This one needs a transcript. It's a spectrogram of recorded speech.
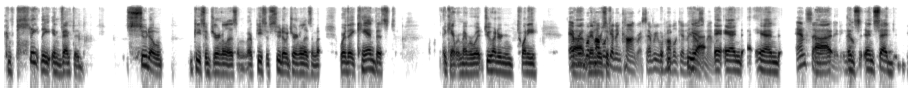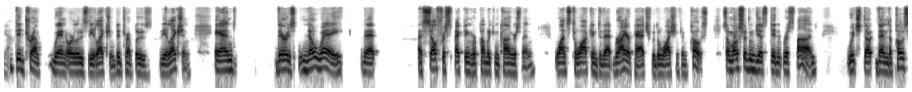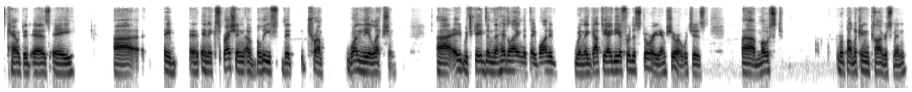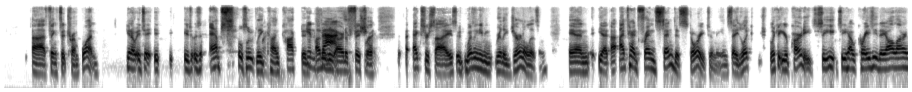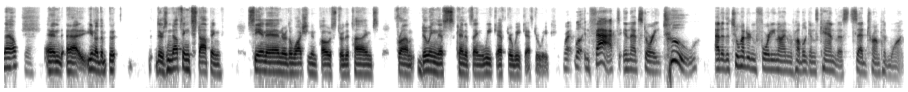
completely invented pseudo piece of journalism or piece of pseudo journalism where they canvassed, I can't remember what, 220 every uh, Republican of, in Congress, every Republican yeah, House member, and and and said uh, maybe no. and, and, said, yeah. did Trump win or lose the election? Did Trump lose the election? And there is no way that a self-respecting Republican congressman wants to walk into that briar patch with the Washington Post. So most of them just didn't respond, which the, then the Post counted as a uh, a an expression of belief that Trump won the election uh, which gave them the headline that they wanted when they got the idea for the story, I'm sure, which is uh, most Republican congressmen uh, think that Trump won. You know, it's it, it was an absolutely right. concocted, In utterly fact, artificial right. exercise. It wasn't even really journalism. And yet, I've had friends send this story to me and say, "Look, look at your party. See, see how crazy they all are now." Yeah. And uh, you know, the, the there's nothing stopping CNN or the Washington Post or the Times from doing this kind of thing week after week after week. Right. Well, in fact, in that story, two out of the 249 Republicans canvassed said Trump had won,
